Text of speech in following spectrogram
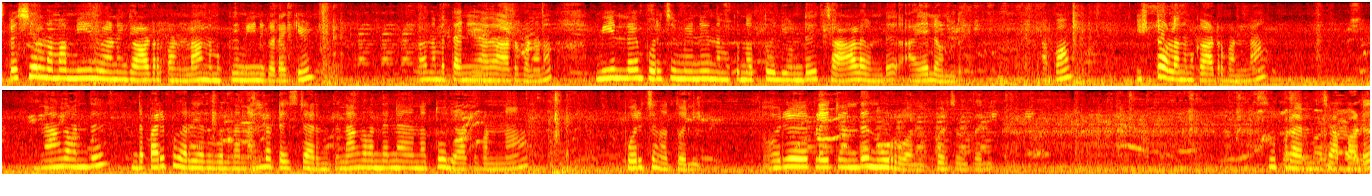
ஸ்பெஷல் நம்ம மீன் வேணுங்க ஆர்டர் பண்ணலாம். நமக்கு மீன் கிடைக்கும். അത് നമ്മൾ തനിയാണ് ആർഡർ பண்ணணும். മീനിലെയും പൊരിച്ച മീൻ നമുക്ക് നൊത്തോലിയുണ്ട് ചാള ഉണ്ട് അയലുണ്ട് അപ്പം ഇഷ്ടമുള്ള നമുക്ക് ആർഡർ பண்ணலாம். நாங்கள் வந்து இந்த பருப்பு கறி அதுங்களுக்கு தான். நல்ல டேஸ்ட்டாக இருந்தது. நாங்கள் வந்து என்ன நத்தோலி ஆர்டர் பண்ணால் பொரிச்ச நத்தோலி ஒரு பிளேட் வந்து நூறுரூவா தான் பொரிச்ச நத்தோலி சூப்பராக இருந்துச்சு சாப்பாடு.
